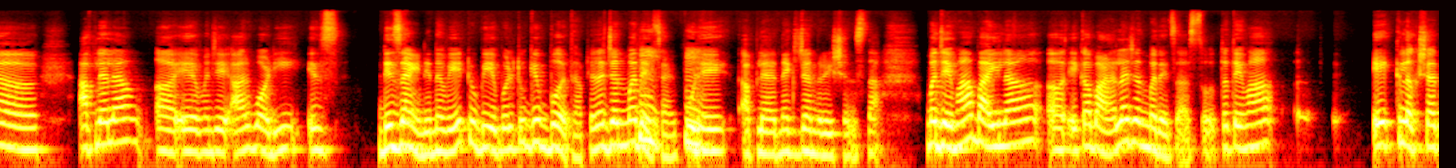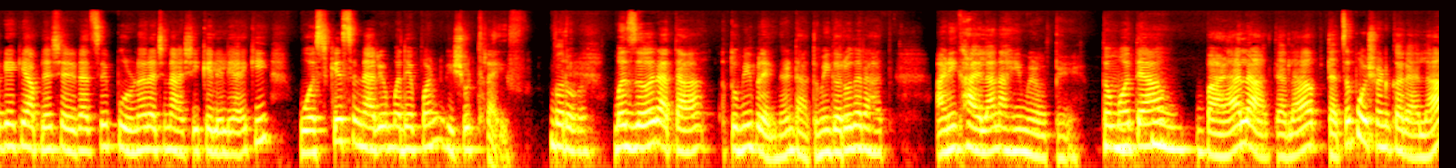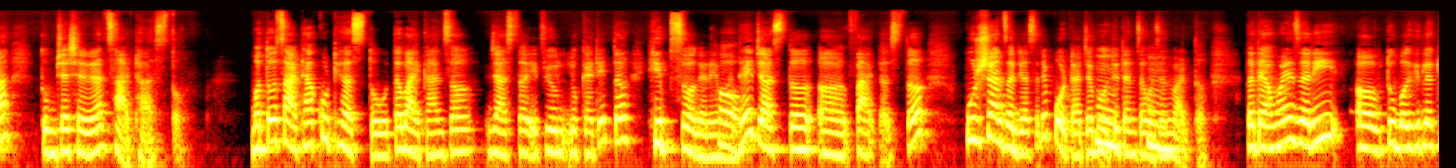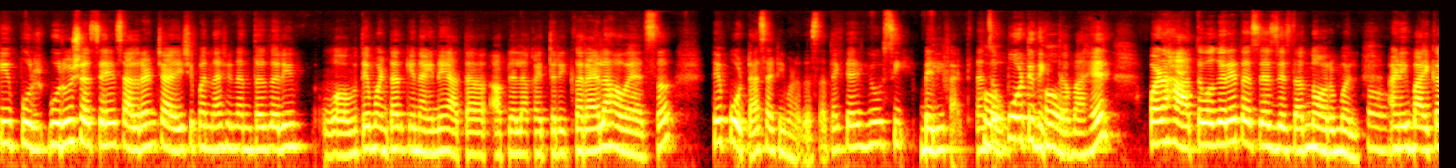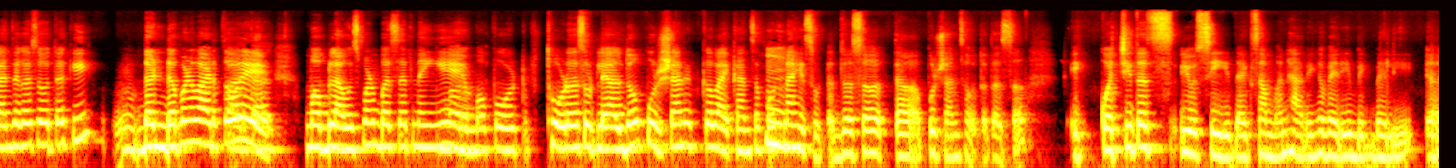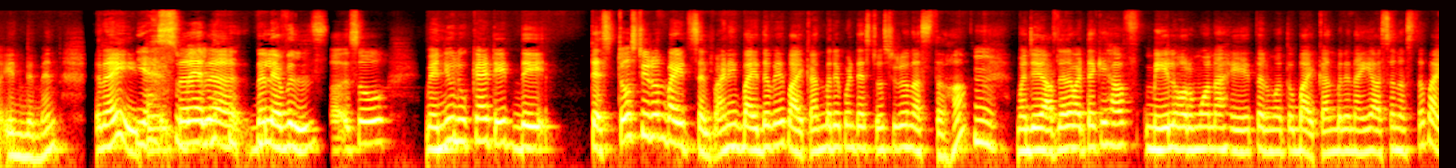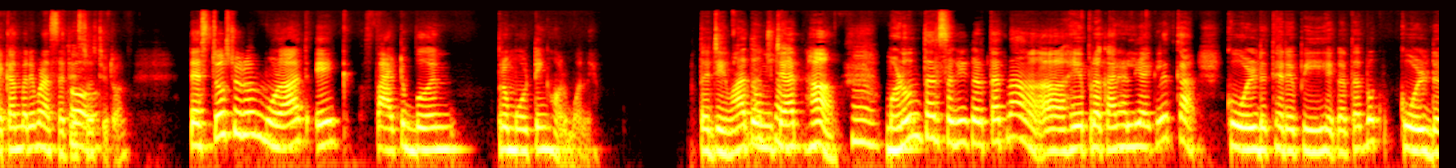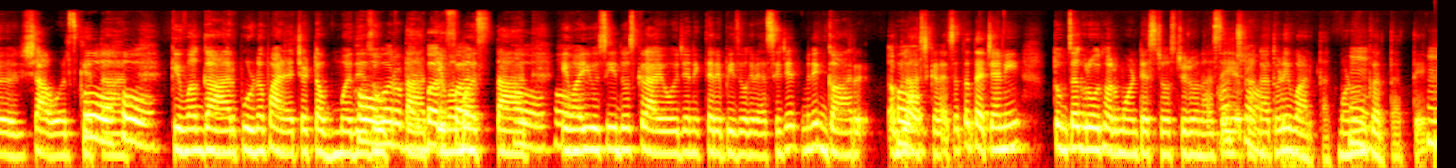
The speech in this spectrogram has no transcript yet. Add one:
आपल्याला म्हणजे our body is designed in a way to be able to give birth. आपल्याला जन्म द्यायचा आहे पुढे आपल्या नेक्स्ट जनरेशन्सना मग जेव्हा बाईला एका बाळाला जन्म द्यायचा असतो तर तेव्हा एक लक्षात घ्या की आपल्या शरीराची पूर्ण रचना अशी केलेली आहे की वर्स्ट केस सिनारिओ मध्ये पण वी शुड थ्राईव्ह बरोबर. मग जर आता तुम्ही प्रेग्नंट आहात तुम्ही गरोदर आहात आणि खायला नाही मिळत आहे तर मग त्या. बाळाला त्याला त्याचं पोषण करायला तुमच्या शरीरात साठा असतो. मग तो साठा कुठे असतो तर बायकांचं जास्त if you look at it तर हिप्स वगैरे हो. मध्ये जास्त फॅट असतं पुरुषांचं जे असतं ते पोटाच्या भोवती त्यांचं वजन. वाढतं तर त्यामुळे जरी तू बघितलं की पुर- पुरुष असे साधारण चाळीशी पन्नाशी नंतर जरी ते म्हणतात की नाही नाही आता आपल्याला काहीतरी करायला हवंय असं ते पोटासाठी म्हणत असतात लाईक त्या यू सी बेली फॅट त्यांचं हो, पोट निघतं हो. बाहेर पण हात वगैरे तसेच दिसतात नॉर्मल हो. आणि बायकांचं कसं होतं की दंड पण वाढतोय. मग ब्लाऊज पण बसत नाहीये. मग पोट थोडं सुटले अल्दो पुरुषां इतकं बायकांचं पोट. नाही सुटत जसं पुरुषांचं होतं तसं एक क्वचितच you see like someone having a very big belly in women right. The levels so when you look at it they testosterone by itself आणि बाय द वे बायकांमध्ये पण टेस्टोस्टिरोन असतं हा. म्हणजे आपल्याला वाटतं की हा मेल हॉर्मोन आहे तर मग तो बायकांमध्ये नाही असं नसतं. बायकांमध्ये पण असतं हो. टेस्टोस्टिरोन टेस्टोस्टिरोन मुळात एक फॅट बर्न प्रमोटिंग हॉर्मोन आहे. तर जेव्हा तुमच्यात हा. म्हणून तर सगळे करतात ना हे प्रकार हल्ली ऐकलेत का कोल्ड थेरपी हे करतात बघ कोल्ड शावर्स हो घेतात हो किंवा गार पूर्ण पाण्याच्या टबमध्ये हो. झोपतात किंवा. बसतात. किंवा you see those cryogenic therapies वगैरे असे जे म्हणजे गार. ब्लास्ट करायचं तर त्याच्यानी तुमचं ग्रोथ हॉर्मोन टेस्टोस्टिरोन असे हे. प्रकार थोडे वाढतात म्हणून. करतात ते.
